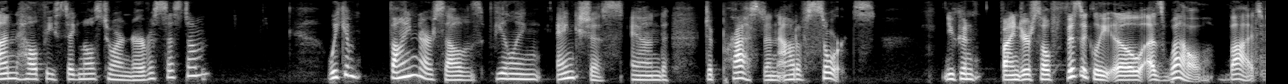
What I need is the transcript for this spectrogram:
unhealthy signals to our nervous system, we can find ourselves feeling anxious and depressed and out of sorts you can find yourself physically ill as well. But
